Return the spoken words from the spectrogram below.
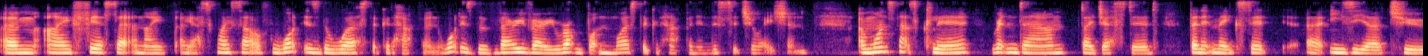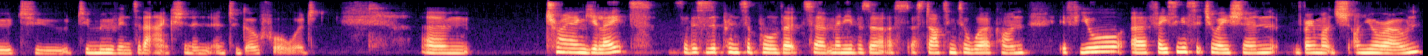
um, I fear set and I, I ask myself, what is the worst that could happen? What is the very, very rock bottom worst that could happen in this situation? And once that's clear, written down, digested, then it makes it uh, easier to, to, to move into that action and, and to go forward. Um, triangulate. So, this is a principle that uh, many of us are, are, starting to work on. If you're uh, facing a situation very much on your own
